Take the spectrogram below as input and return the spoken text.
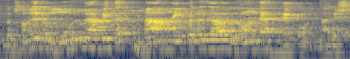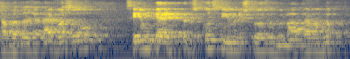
मतलब समझ रहे मूवी में अभी तक नाम नहीं पता चला लॉन्ड है कौन? ना रिश्ता पता चला है, बस वो सेम कैरेक्टर्स को सेम रिश्तों से बुलाता है। मतलब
